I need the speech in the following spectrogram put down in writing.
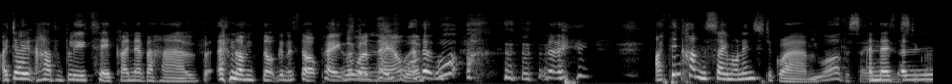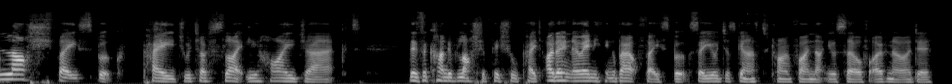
I don't have a blue tick. I never have. And I'm not going to start paying for one pay now. for one? Um, what? no. I think I'm the same on Instagram. you are the same. and there's a Lush Facebook page, which I've slightly hijacked. There's a kind of Lush official page. I don't know anything about Facebook, so you're just going to have to try and find that yourself. I have no idea.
